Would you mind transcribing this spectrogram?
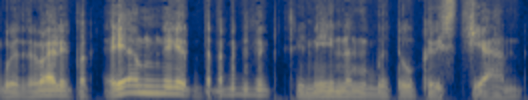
вызывали постоянные драмы в семейном быту крестьян.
